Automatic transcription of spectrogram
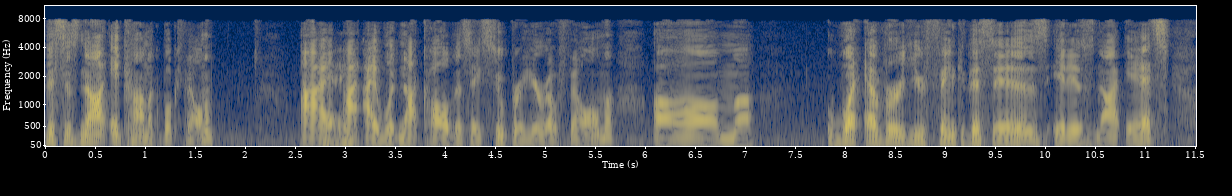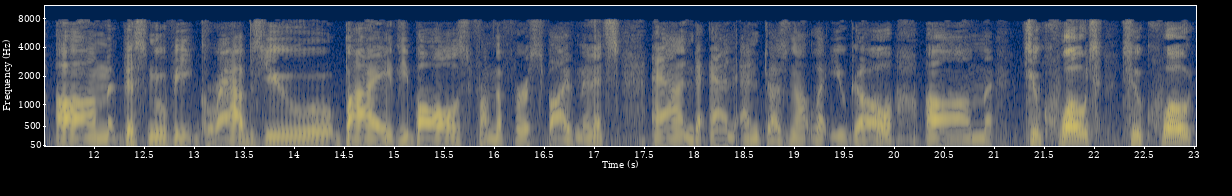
this is not a comic book film. I, Okay. I, I would not call this a superhero film. Um, whatever you think this is, it is not it. Um, this movie grabs you by the balls from the first five minutes and and and does not let you go. Um, to quote to quote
